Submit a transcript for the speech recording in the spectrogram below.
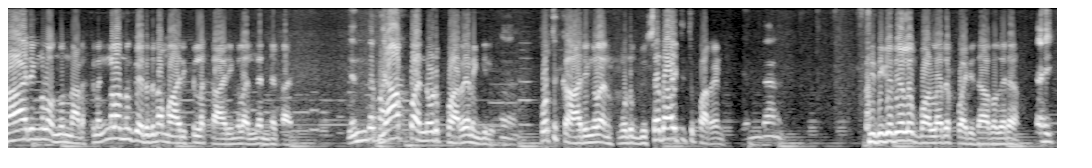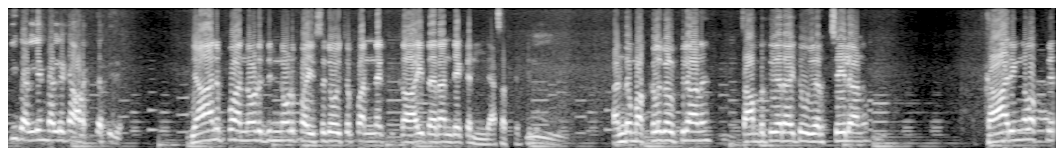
കാര്യങ്ങളൊന്നും നടക്കണം നിങ്ങളൊന്നും കരുതുന്ന മാരിക്കുള്ള കാര്യങ്ങളല്ല എന്റെ കാര്യം. എന്താ ഞാൻ ഇപ്പൊ എന്നോട് പറയണെങ്കിൽ കുറച്ച് കാര്യങ്ങൾ എനിക്കോട് വിശദമായിട്ട് പറയണ്ട. എന്താണ്? സ്ഥിതിഗതികൾ വളരെ പരിതാപകരാണ്. ഞാനിപ്പോ എന്നോട് ഇതിനോട് പൈസ ചോദിച്ചപ്പോ എന്നൊക്കെ കായ് തരാൻ എന്റെ ഒക്കെ ഇല്ല സത്യത്തിൽ. രണ്ട് മക്കൾ ഗൾഫിലാണ് സാമ്പത്തികരായിട്ട് ഉയർച്ചയിലാണ്. കാര്യങ്ങളൊക്കെ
